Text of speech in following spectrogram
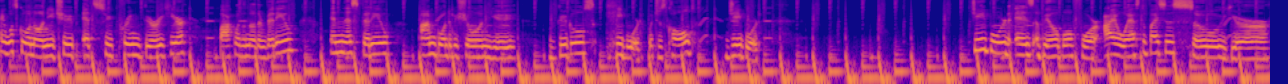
Hey, what's going on YouTube? It's Supreme Guru here, back with another video. In this video, I'm going to be showing you Google's keyboard, which is called Gboard. Gboard is available for iOS devices, so your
